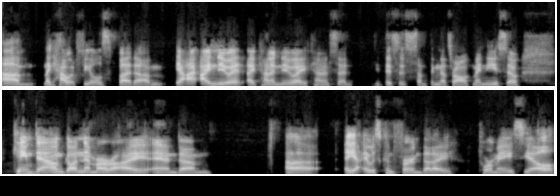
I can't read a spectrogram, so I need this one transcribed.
um like how it feels but um yeah i, I knew it i kind of knew i kind of said this is something that's wrong with my knee. So came down, got an MRI, and um, uh, yeah, it was confirmed that I tore my ACL.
